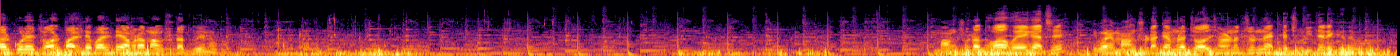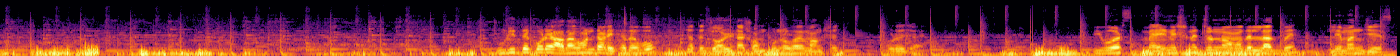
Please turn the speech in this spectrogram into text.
দুবার করে জল পাল্টে পাল্টে আমরা মাংসটা ধুয়ে নেব। মাংসটা ধোয়া হয়ে গেছে, এবারে মাংসটাকে আমরা জল ঝরানোর জন্য একটা ঝুড়িতে রেখে দেব। ঝুড়িতে করে আধা ঘণ্টা রেখে দেবো, যাতে জলটা সম্পূর্ণভাবে মাংসে ঝরে যায়। ভিউয়ার্স ম্যারিনেশনের জন্য আমাদের লাগবে লেমন জেস্ট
